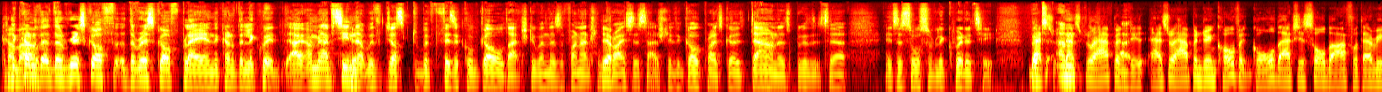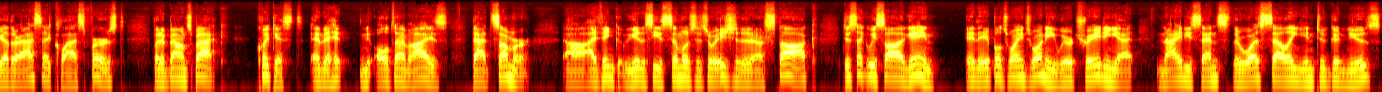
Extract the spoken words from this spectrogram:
the kind of the, the, risk off the risk off play and the kind of the liquid. I, I mean, I've seen that with just with physical gold. Actually, when there's a financial yep. crisis, actually the gold price goes down is because it's a it's a source of liquidity. But that's, um, that's what happened. Uh, that's what happened during COVID. Gold actually sold off with every other asset class first, but it bounced back quickest and it hit all time highs that summer. Uh, I think we're going to see a similar situation in our stock, just like we saw again in April 2020, we were trading at 90 cents. There was selling into good news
